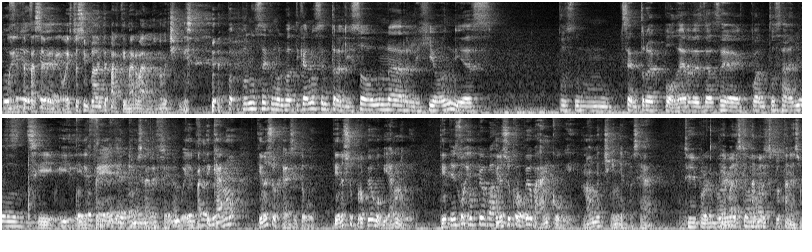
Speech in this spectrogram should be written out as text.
pues Güey, sí, no te es pases de que- verga. Esto es simplemente para timar banda, no me chingues. Pu- Pues no sé, como el Vaticano centralizó una religión y es pues un centro de poder desde hace cuántos años. Sí, y, y de ¿Cuántos fe, años o sea, de fe, güey. El Vaticano tiene su ejército, güey. Tiene su propio gobierno, güey. Tiene su propio Tiene su banco. propio banco, güey. No me chingues, o sea. Sí, por ejemplo, La verdad ellos es que son también los- explotan eso.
